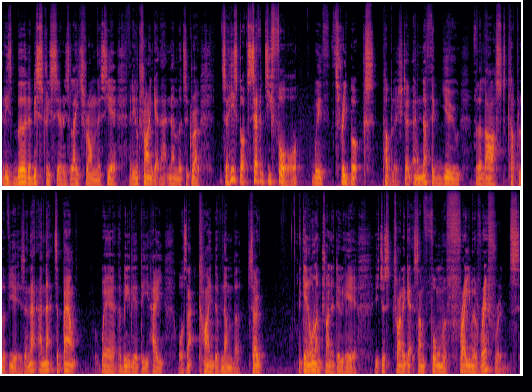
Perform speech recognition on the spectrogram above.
in his murder mystery series later on this year, and he'll try and get that number to grow. So he's got 74 with three books published and, and nothing new for the last couple of years, and that and that's about where Amelia D. Hay was, that kind of number. So Again, all I'm trying to do here is just trying to get some form of frame of reference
